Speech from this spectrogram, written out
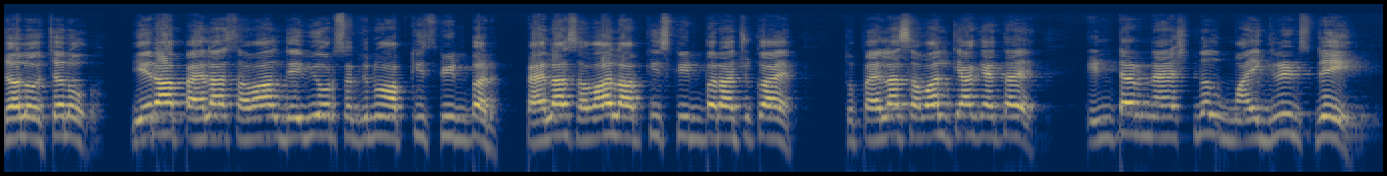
चलो चलो। ये रहा पहला सवाल, देवी और सज्जनों, आपकी स्क्रीन पर। पहला सवाल आपकी स्क्रीन पर आ चुका है। तो पहला सवाल क्या कहता है? International migrants day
